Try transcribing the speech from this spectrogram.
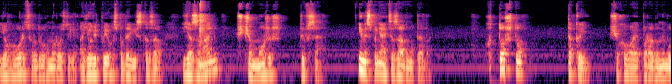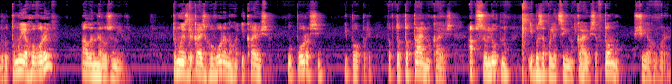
Йов говорить в 42 розділі, а Йов відповів Господеві і сказав: Я знаю, що можеш ти все, і не спиняється задум у тебе. Хто ж то такий, що ховає пораду немудру? Тому я говорив, але не розумів. Тому я зрікаюсь говореного і каюсь у поросі і попелі. Тобто тотально каюсь, абсолютно і безапеляційно каюся в тому, що я говорив.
